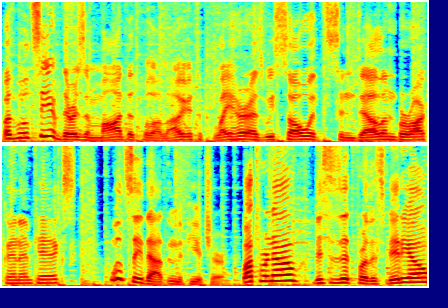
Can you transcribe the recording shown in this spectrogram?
but we'll see if there is a mod that will allow you to play her as we saw with Sindel and Baraka in MKX. We'll see that in the future. But for now, this is it for this video.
